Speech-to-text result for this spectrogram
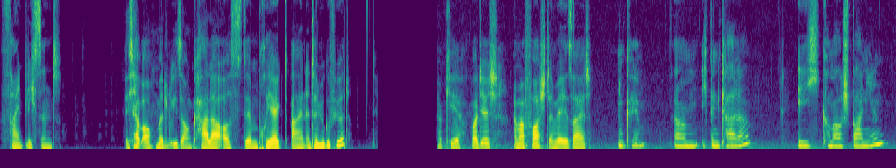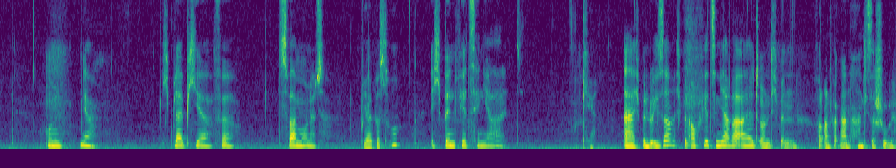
feindlich sind. Ich habe auch mit Luisa und Carla aus dem Projekt ein Interview geführt. Okay, wollt ihr euch einmal vorstellen, wer ihr seid? Okay, ähm, ich bin Carla. Ich komme aus Spanien und ja, ich bleibe hier für zwei Monate. Wie alt bist du? Ich bin 14 Jahre alt. Okay. Äh, ich bin Luisa, ich bin auch 14 Jahre alt und ich bin von Anfang an an dieser Schule.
